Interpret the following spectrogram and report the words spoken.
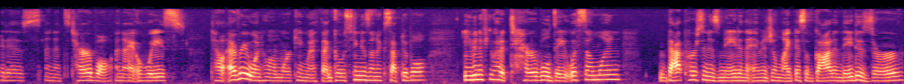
It is, and it's terrible. And I always tell everyone who I'm working with that ghosting is unacceptable. Even if you had a terrible date with someone, that person is made in the image and likeness of God, and they deserve,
